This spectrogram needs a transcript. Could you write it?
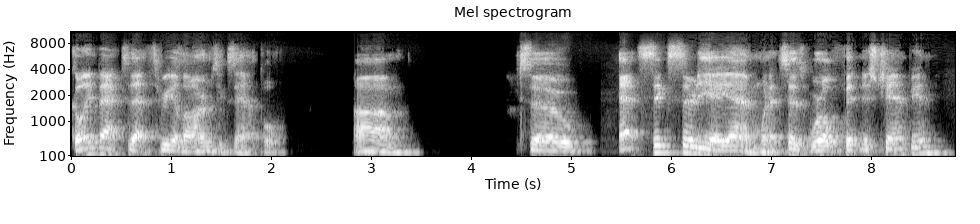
going back to that three alarms example. Um, so at 6:30 a.m. when it says world fitness champion,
